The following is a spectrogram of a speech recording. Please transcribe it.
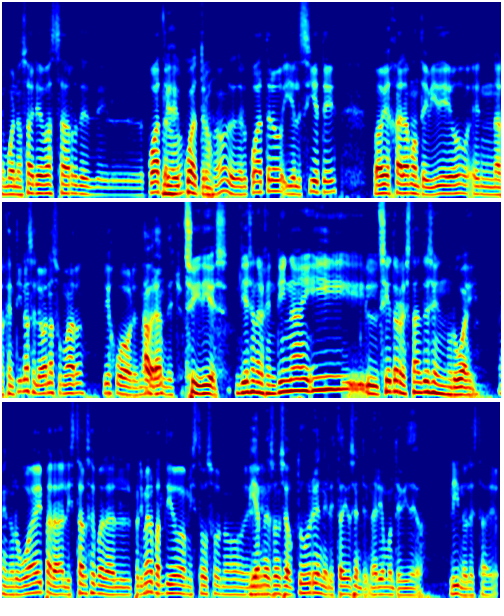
En Buenos Aires va a estar desde el 4, Desde el 4. ¿no? Desde el 4 y el 7 va a viajar a Montevideo. En Argentina se le van a sumar 10 jugadores, ¿no? Habrán, de hecho. Sí, 10. 10 en Argentina y 7 restantes en Uruguay. En Uruguay para alistarse para el primer partido amistoso, ¿no? De- Viernes 11 de octubre en el Estadio Centenario Montevideo. Lindo el estadio.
